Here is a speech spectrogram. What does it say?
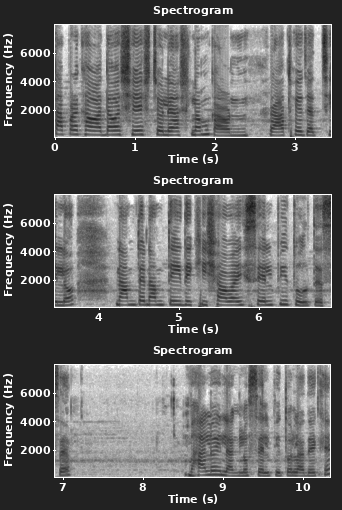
তারপরে খাওয়া দাওয়া শেষ, চলে আসলাম, কারণ রাত হয়ে যাচ্ছিল। নামতে নামতেই দেখি সবাই সেলফি তুলতেছে। ভালোই লাগল সেলফি তোলা দেখে।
